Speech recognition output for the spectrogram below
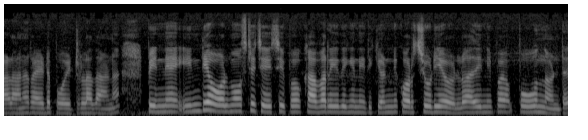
ആളാണ് റൈഡ് പോയിട്ടുള്ളതാണ്. പിന്നെ ഇന്ത്യ ഓൾമോസ്റ്റ് ചേച്ചി ഇപ്പോൾ കവർ ചെയ്തിങ്ങനെ ഇരിക്കുകയാണ് ഇനി കുറച്ചുകൂടിയേ ഉള്ളൂ. അത് ഇനിയിപ്പോൾ പോകുന്നുണ്ട്.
